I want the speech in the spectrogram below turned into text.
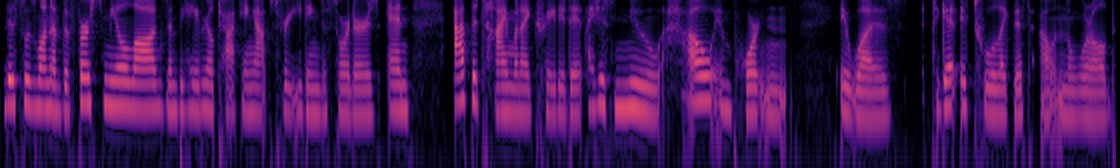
This was one of the first meal logs and behavioral tracking apps for eating disorders. And at the time when I created it, I just knew how important it was to get a tool like this out in the world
